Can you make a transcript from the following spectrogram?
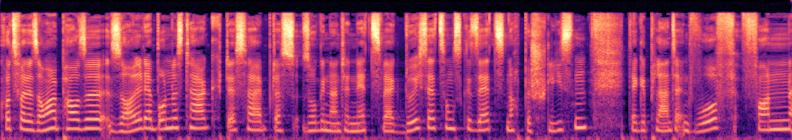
Kurz vor der Sommerpause soll der Bundestag deshalb das sogenannte Netzwerkdurchsetzungsgesetz noch beschließen. Der Entwurf von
